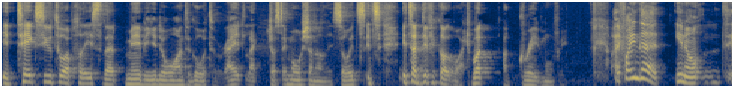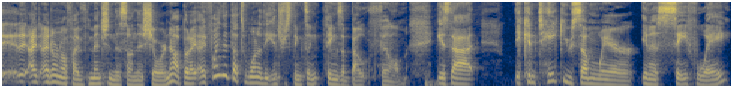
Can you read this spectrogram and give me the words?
it takes you to a place that maybe you don't want to go to, right? Like just emotionally. So it's it's it's a difficult watch, but a great movie. I find that you know I, I don't know if I've mentioned this on this show or not, but I, I find that that's one of the interesting th- things about film is that it can take you somewhere in a safe way.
